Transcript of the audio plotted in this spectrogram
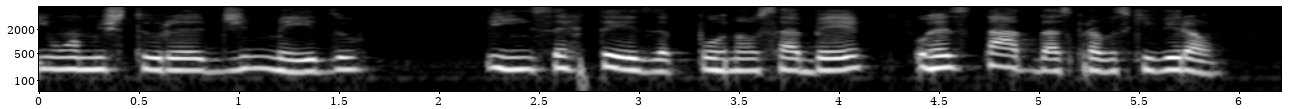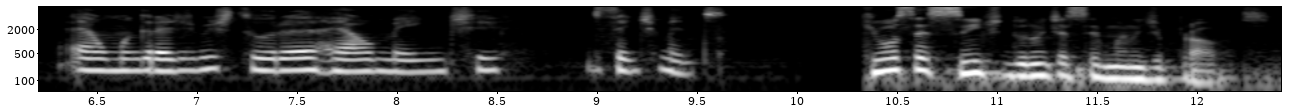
e uma mistura de medo e incerteza por não saber o resultado das provas que virão. É uma grande mistura realmente de sentimentos. O que você sente durante a semana de provas?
